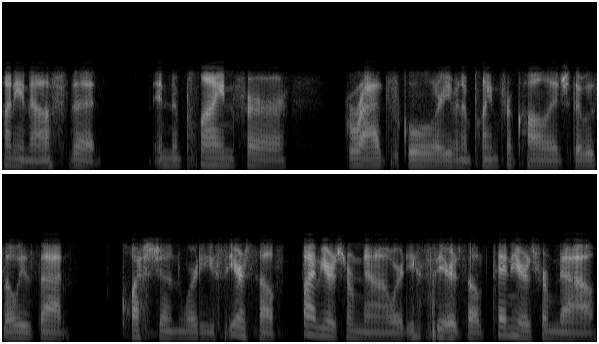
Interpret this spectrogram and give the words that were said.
funny enough, that in applying for grad school or even applying for college, there was always that question where do you see yourself five years from now? Where do you see yourself 10 years from now?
